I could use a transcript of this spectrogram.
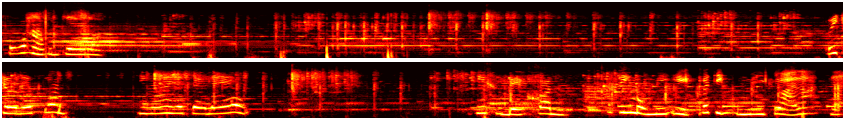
เพราะว่าหากุญแจหรอก จอแล้วเพื่อนยังไงจะเจอแล้ว นี่คือเบคอนก็จริงผมมีอีก ก็จริงผมมีหลายรหัสนะ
